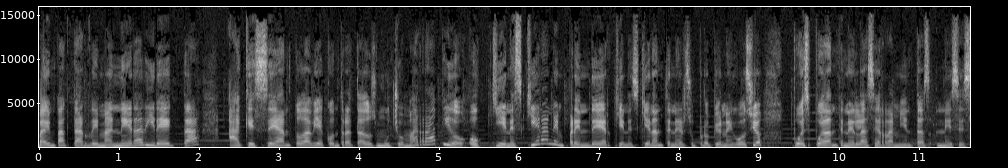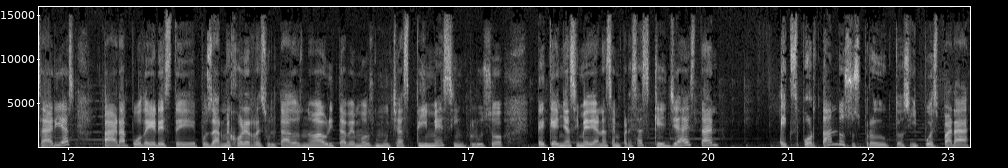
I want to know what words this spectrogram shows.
va a impactar de manera directa a que sean todavía contratados mucho más rápido o quienes quieran emprender, quienes quieran tener su propio negocio, pues puedan tener las herramientas necesarias para poder este pues dar mejores resultados, ¿no? Ahorita vemos muchas pymes, incluso pequeñas y medianas empresas que ya están exportando sus productos. Y pues para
